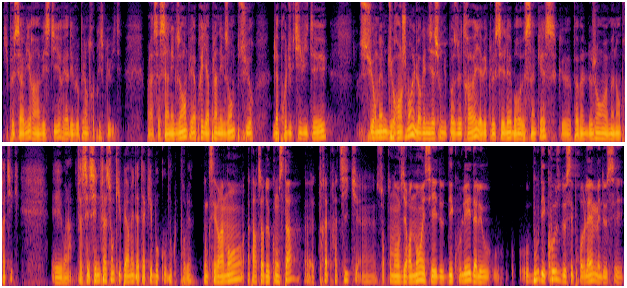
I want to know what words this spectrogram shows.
qui peut servir à investir et à développer l'entreprise plus vite. Voilà, ça c'est un exemple et après il y a plein d'exemples sur la productivité, sur même du rangement et de l'organisation du poste de travail avec le célèbre 5S que pas mal de gens euh, maintenant pratiquent. Et voilà. C'est une façon qui permet d'attaquer beaucoup, beaucoup de problèmes. Donc c'est vraiment à partir de constats euh, très pratiques euh, sur ton environnement, essayer de découler, d'aller au, bout des causes de ces problèmes et de ces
